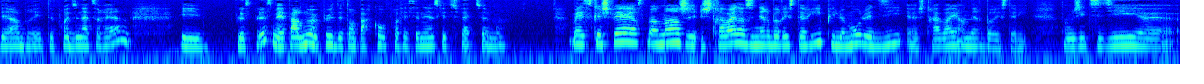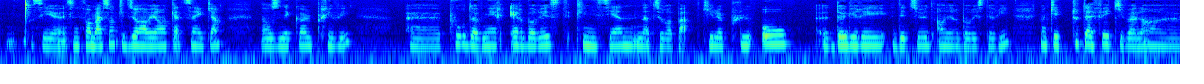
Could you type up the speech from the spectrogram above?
d'herbes et de produits naturels et plus plus. Mais parle-nous un peu de ton parcours professionnel, ce que tu fais actuellement. Mais ce que je fais en ce moment, je, travaille dans une herboristerie, puis le mot le dit, euh, je travaille en herboristerie. Donc j'ai étudié, c'est une formation qui dure environ 4-5 ans dans une école privée. Euh, pour devenir herboriste clinicienne naturopathe, qui est le plus haut euh, degré d'études en herboristerie, donc qui est tout à fait équivalent euh,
